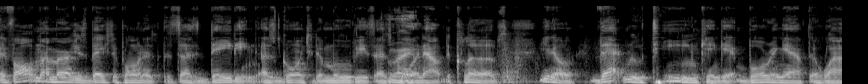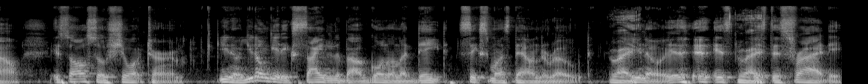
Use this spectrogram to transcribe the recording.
if all my marriage is based upon us, is us dating, us going to the movies, us Right. going out to clubs, you know, that routine can get boring after a while. It's also short term. You know, you don't get excited about going on a date six months down the road. Right. You know, it, it's Right. it's this Friday.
